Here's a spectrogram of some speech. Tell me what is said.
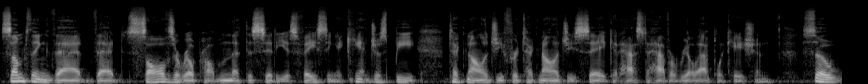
something that, that solves a real problem that the city is facing. It can't just be technology for technology's sake, it has to have a real application. So,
